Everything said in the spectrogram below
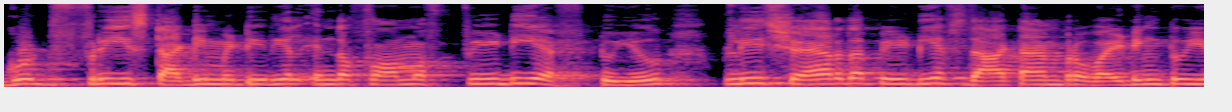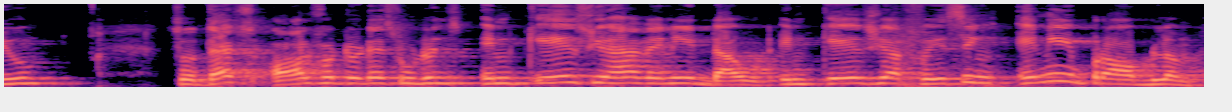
good free study material in the form of PDF to you. Please share the PDFs that I am providing to you. So that's all for today students. In case you have any doubt, in case you are facing any problem,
